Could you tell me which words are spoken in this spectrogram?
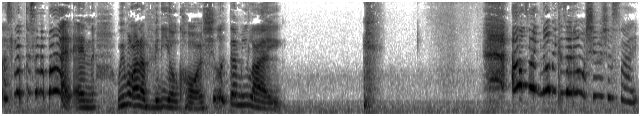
let's nip this in the butt. And we were on a video call and she looked at me like, I was like, no, because I don't. She was just like,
